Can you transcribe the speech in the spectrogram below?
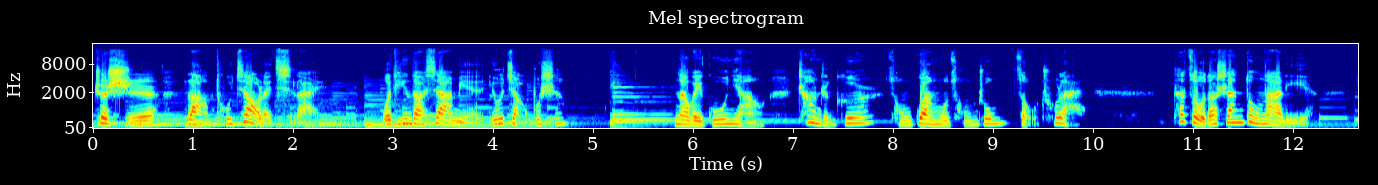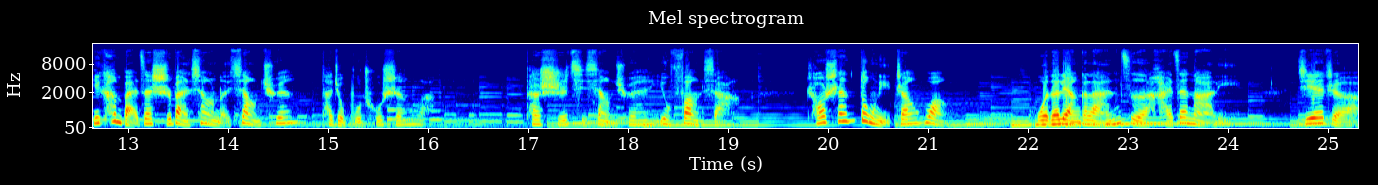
这时，朗图叫了起来，我听到下面有脚步声。那位姑娘唱着歌从灌木丛中走出来。她走到山洞那里，一看摆在石板上的项圈，她就不出声了。她拾起项圈，又放下，朝山洞里张望。我的两个篮子还在那里。接着，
